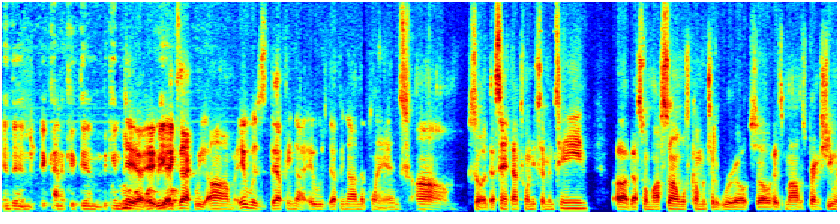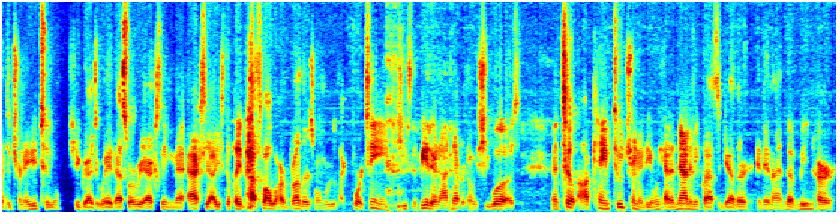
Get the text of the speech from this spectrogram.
and then it kind of kicked in became a little yeah, bit more real. yeah exactly um it was definitely not it was definitely not in the plans um so at the same time 2017 uh, that's when my son was coming to the world. So his mom was pregnant. She went to Trinity too. She graduated. That's where we actually met. Actually, I used to play basketball with her brothers when we were like 14. She used to be there, and I never knew who she was until I came to Trinity and we had anatomy class together. And then I ended up meeting her.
